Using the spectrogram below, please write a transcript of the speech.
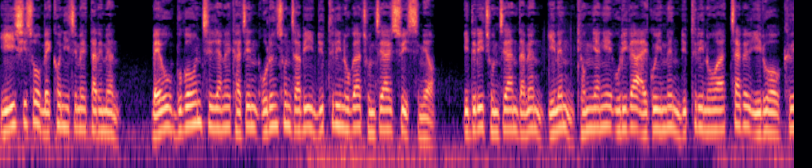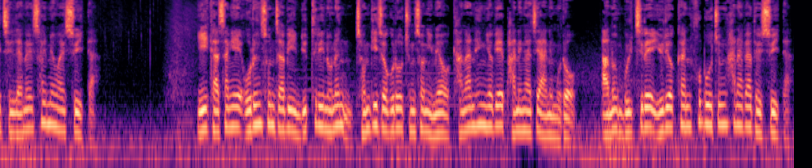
이 시소 메커니즘에 따르면 매우 무거운 질량을 가진 오른손잡이 뉴트리노가 존재할 수 있으며 이들이 존재한다면 이는 경량의 우리가 알고 있는 뉴트리노와 짝을 이루어 그 질량을 설명할 수 있다. 이 가상의 오른손잡이 뉴트리노는 정기적으로 중성이며 강한 핵력에 반응하지 않으므로 암흑 물질의 유력한 후보 중 하나가 될 수 있다.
